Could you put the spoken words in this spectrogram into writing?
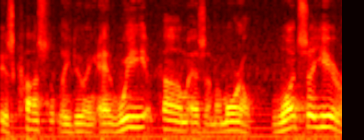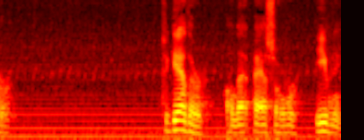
is constantly doing, and we come as a memorial once a year together on that Passover evening.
